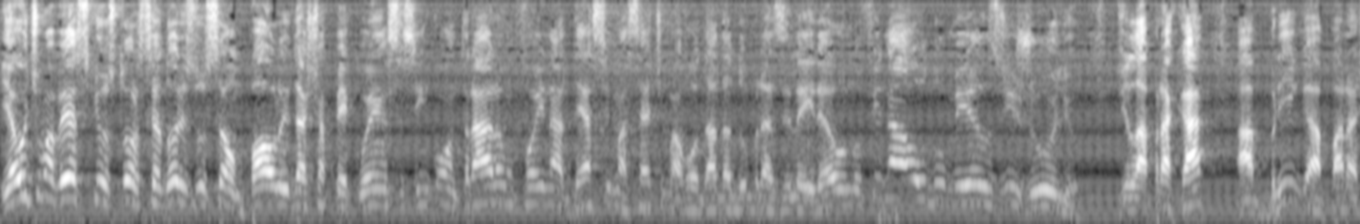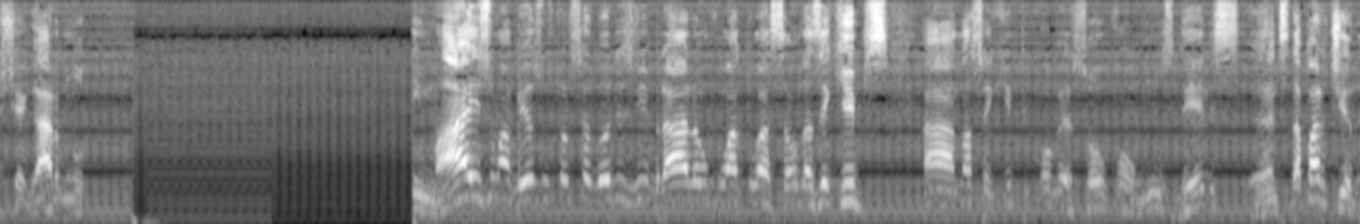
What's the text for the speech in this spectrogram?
E a última vez que os torcedores do São Paulo e da Chapecoense se encontraram foi na 17ª rodada do Brasileirão, no final do mês de julho. De lá para cá, a briga para chegar no e mais uma vez os torcedores vibraram com a atuação das equipes. A nossa equipe conversou com alguns deles antes da partida.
